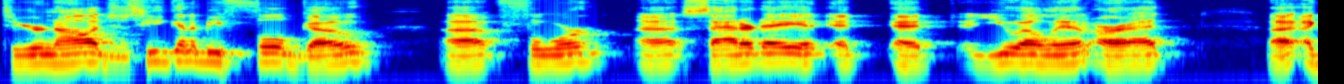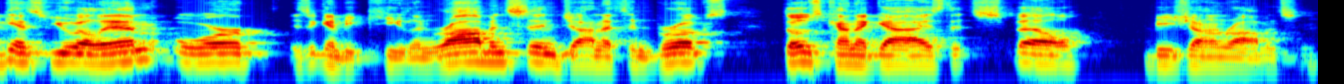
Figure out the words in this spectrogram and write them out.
to your knowledge, is he going to be full go uh, for uh, Saturday at, at, at, ULM or at uh, against ULM, or is it going to be Keilan Robinson, Jonathan Brooks? Those kind of guys that spell Bijan Robinson.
